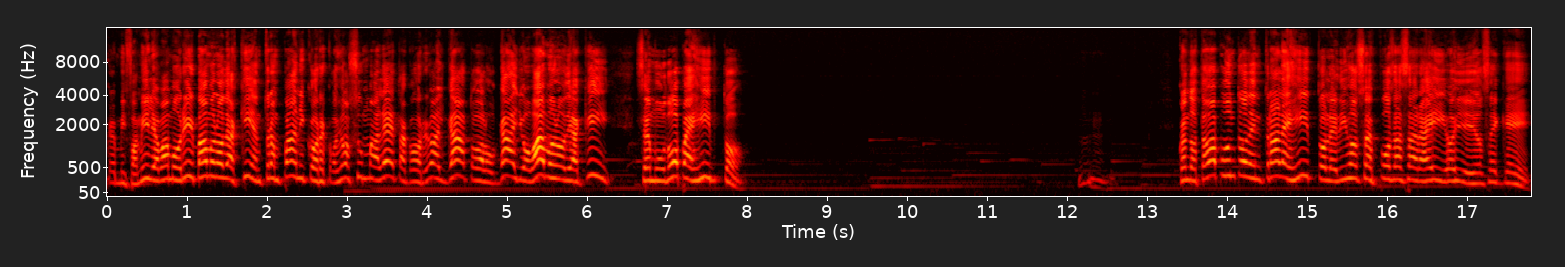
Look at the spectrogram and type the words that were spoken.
Que mi familia va a morir, vámonos de aquí. Entró en pánico, recogió sus maletas, corrió al gato, a los gallos, vámonos de aquí. Se mudó para Egipto. Cuando estaba a punto de entrar a Egipto, le dijo a su esposa Saraí, oye, yo sé que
